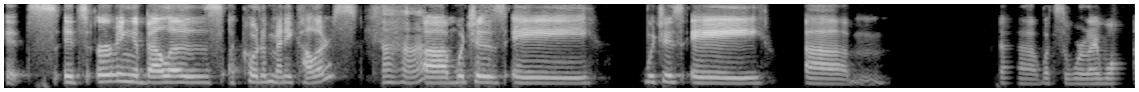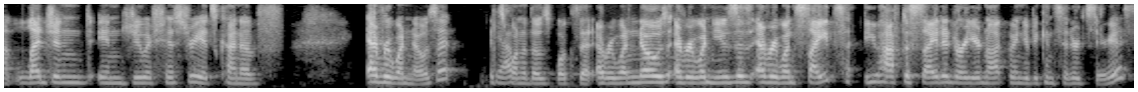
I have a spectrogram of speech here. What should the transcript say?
It's it's Irving Abella's A Coat of Many Colors, uh-huh. um, which is a which is a um, uh, what's the word I want legend in Jewish history. It's kind of everyone knows it. It's yep. one of those books that everyone knows, everyone uses, everyone cites. You have to cite it or you're not going to be considered serious.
